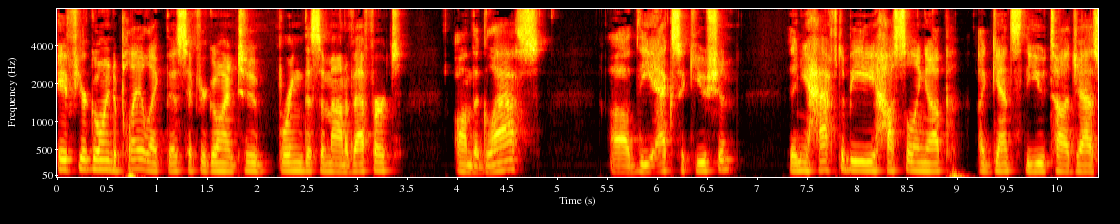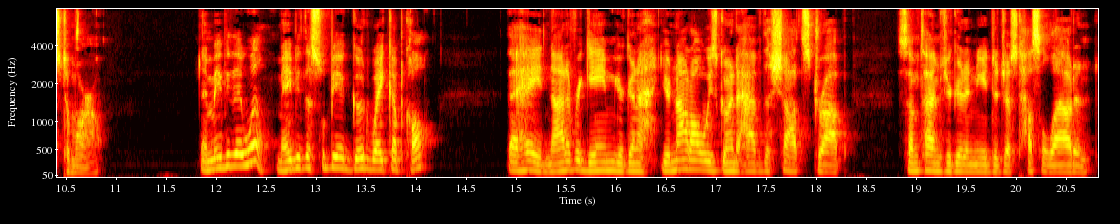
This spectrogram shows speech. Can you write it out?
if you're going to play like this, if you're going to bring this amount of effort on the glass, uh, the execution, then you have to be hustling up against the Utah Jazz tomorrow. And maybe they will. Maybe this will be a good wake up call. That hey, not every game you're gonna you're not always going to have the shots drop. Sometimes you're gonna need to just hustle out and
